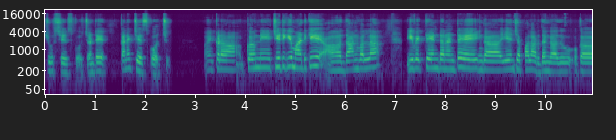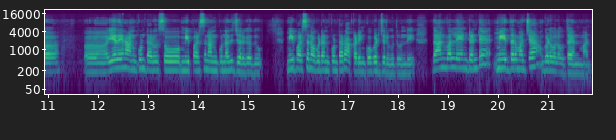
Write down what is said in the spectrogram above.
చూస్ చేసుకోవచ్చు. అంటే కనెక్ట్ చేసుకోవచ్చు. ఇక్కడ కొన్ని చీటికి మాటికి దానివల్ల ఈ వ్యక్తి ఏంటనంటే ఇంకా ఏం చెప్పాలో అర్థం కాదు. ఒక ఏదైనా అనుకుంటారు. సో మీ పర్సన్ అనుకున్నది జరగదు. మీ పర్సన్ ఒకటి అనుకుంటారు అక్కడ ఇంకొకటి జరుగుతుంది. దానివల్ల ఏంటంటే మీ ఇద్దరి మధ్య గొడవలు అవుతాయి అన్నమాట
